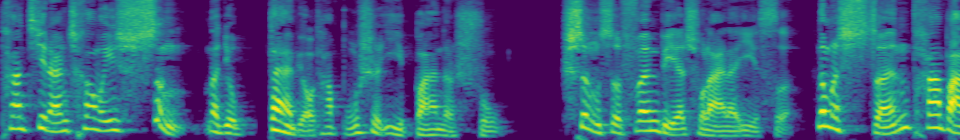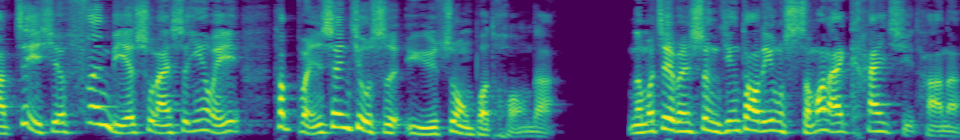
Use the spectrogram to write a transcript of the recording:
它既然称为圣，那就代表它不是一般的书。圣是分别出来的意思。那么神他把这些分别出来，是因为它本身就是与众不同的。那么这本圣经到底用什么来开启它呢？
